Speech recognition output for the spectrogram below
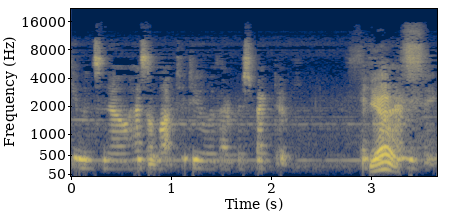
humans know has a lot to do with our perspective, if not Yes. everything.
